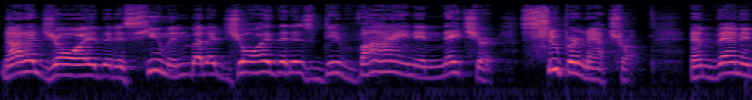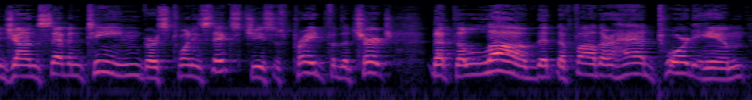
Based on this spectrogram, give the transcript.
Not a joy that is human, but a joy that is divine in nature, supernatural. And then in John 17, verse 26, Jesus prayed for the church that the love that the Father had toward him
